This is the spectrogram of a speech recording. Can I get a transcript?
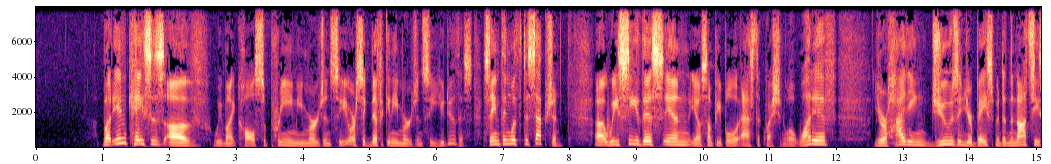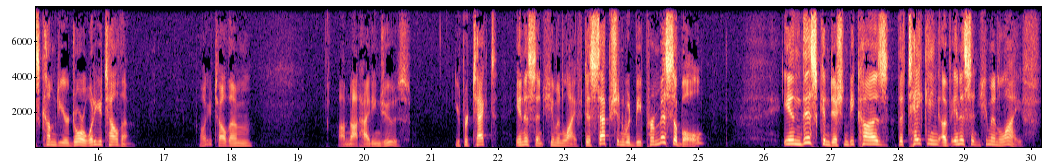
But in cases of, we might call supreme emergency or significant emergency, you do this. Same thing with deception. Uh, we see this in, you know, some people ask the question, well, what if you're hiding Jews in your basement and the Nazis come to your door? What do you tell them? Well, you tell them, I'm not hiding Jews. You protect innocent human life. Deception would be permissible in this condition because the taking of innocent human life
